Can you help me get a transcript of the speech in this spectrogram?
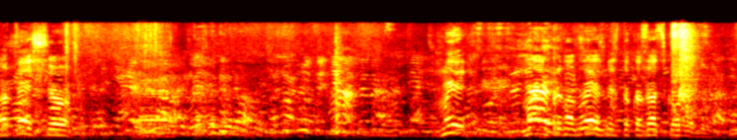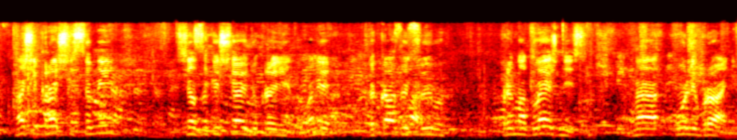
на те, що ми е, маємо приналежність до козацького роду. Наші кращі сини зараз захищають Україну. Вони доказують свою приналежність на полі брані.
